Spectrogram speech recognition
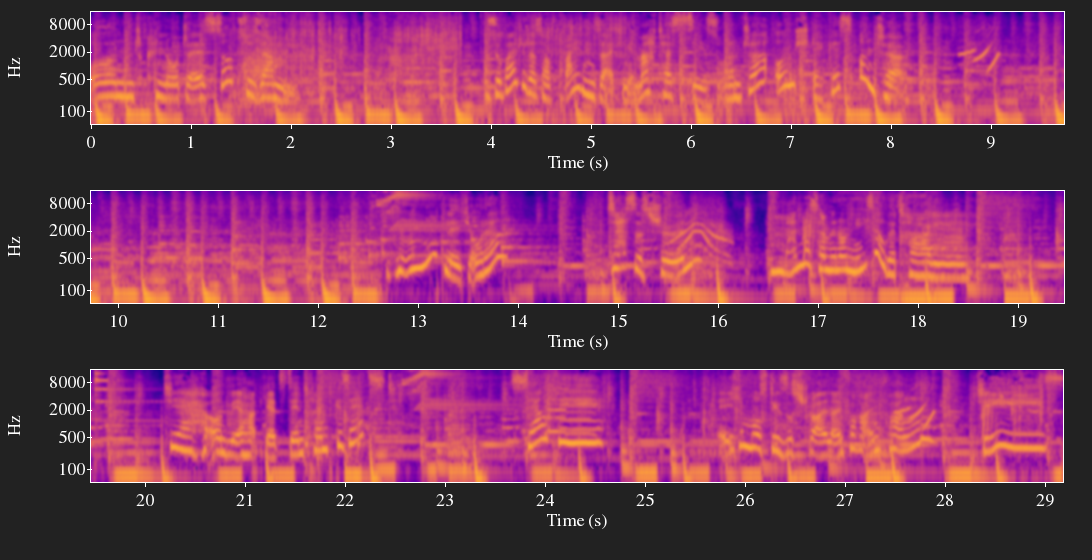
und knote es so zusammen. Sobald du das auf beiden Seiten gemacht hast, zieh es runter und steck es unter. Niedlich, oder? Das ist schön. Mann, das haben wir noch nie so getragen. Tja, und wer hat jetzt den Trend gesetzt? Selfie! Ich muss dieses Strahlen einfach einfangen. Cheese!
